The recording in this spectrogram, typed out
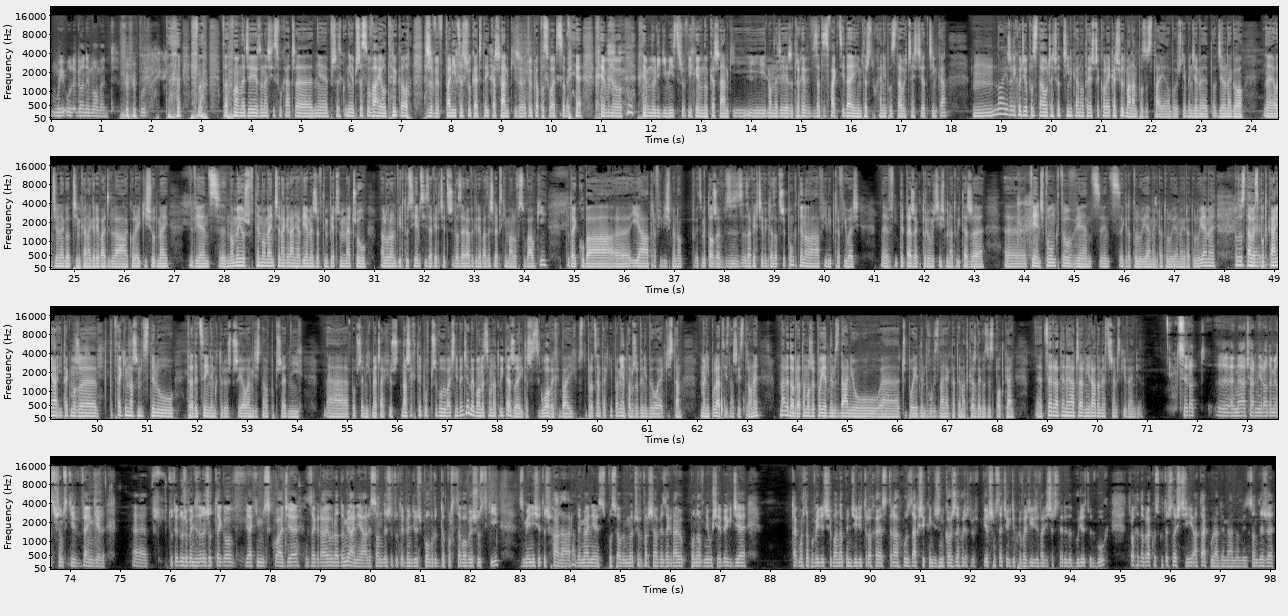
Mój ulubiony moment. No, to mam nadzieję, że nasi słuchacze nie, nie przesuwają tylko, żeby w panice szukać tej kaszanki, żeby tylko posłuchać sobie hymnu, hymnu Ligi Mistrzów i hymnu kaszanki i mam nadzieję, że trochę satysfakcji daje im też słuchanie pozostałych części odcinka. Mm, No a jeżeli chodzi o pozostałą część odcinka, no to jeszcze kolejka siódma nam pozostaje, no bo już nie będziemy oddzielnego, e, oddzielnego odcinka nagrywać dla kolejki siódmej, więc e, no my już w tym momencie nagrania wiemy, że w tym pierwszym meczu Aluron Virtus EMC zawiercie 3 do 0 wygrywa ze Ślepskim Malow Suwałki. Tutaj Kuba e, i ja trafiliśmy, no powiedzmy to, że zawiercie wygra za 3 punkty, no a Filip trafiłeś e, w typerze, który umieściliśmy na Twitterze e, 5 punktów, więc, więc gratulujemy, gratulujemy, gratulujemy. Pozostałe spotkania i tak może w- takim naszym stylu tradycyjnym, który już przyjąłem gdzieś tam w poprzednich w poprzednich meczach już naszych typów przywoływać nie będziemy, bo one są na Twitterze i też z głowy chyba ich w 100% nie pamiętam, żeby nie było jakichś tam manipulacji z naszej strony. No ale dobra, to może po jednym zdaniu, e, czy po jednym, dwóch zdaniach na temat każdego ze spotkań. E, Cerra, Tenea, Czarni, Radom, Jastrzębski, Węgiel. Cyrat, Enea, Czarni, Radom, Jastrzębski, Węgiel. E, Tutaj dużo będzie zależy od tego, w jakim składzie zagrają Radomianie, ale sądzę, że tutaj będzie już powrót do podstawowej szóstki. Zmieni się też hala. Radomianie po słabym meczu w Warszawie zagrają ponownie u siebie, gdzie tak można powiedzieć, chyba napędzili trochę strachu Zaksie Kędzierzyn-Koźle, chociażby w pierwszym secie, gdzie prowadzili 24 do 22, trochę zabrakło skuteczności ataku Radomianom, więc sądzę, że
